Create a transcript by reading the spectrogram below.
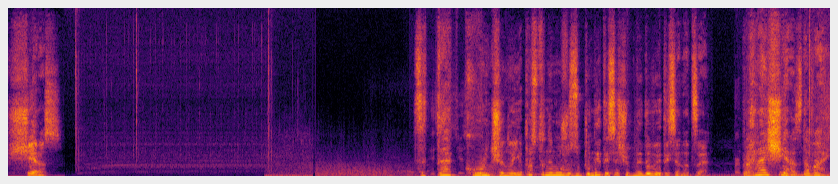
Ще раз. Це так кончено, я просто не можу зупинитися, щоб не дивитися на це. Програй ще раз, давай.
